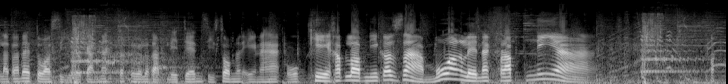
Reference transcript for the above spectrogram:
เราต้องได้ตัวสีแล้วกันนะ ก็คือระดับเลเจนด์สีส้มนั่นเองนะฮะ โอเคครับ รอบนี้ก็สามม่วงเลยนะครับเนี่ยโอ้โห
